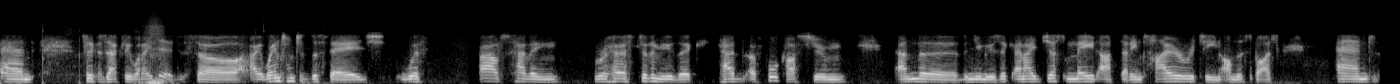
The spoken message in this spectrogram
And so exactly what I did. So I went onto the stage without having rehearsed to the music, had a full costume and the, the new music, and I just made up that entire routine on the spot. And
